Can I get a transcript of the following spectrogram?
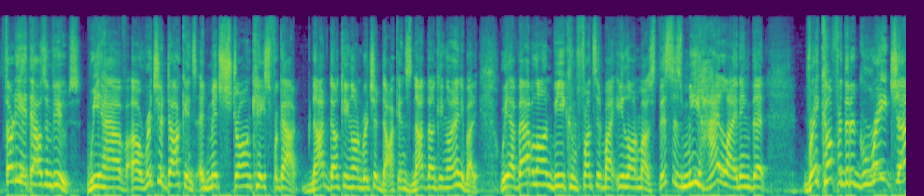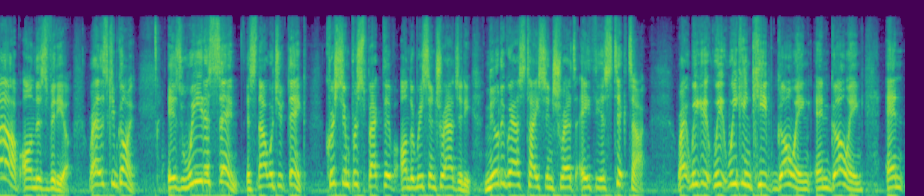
38,000 views. We have uh, Richard Dawkins admits strong case for God. Not dunking on Richard Dawkins, not dunking on anybody. We have Babylon Bee confronted by Elon Musk. This is me highlighting that Ray Comfort did a great job on this video. Right, let's keep going. Is weed a sin? It's not what you think. Christian perspective on the recent tragedy. Neil deGrasse Tyson shreds atheist TikTok. Right, we, we, we can keep going and going and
